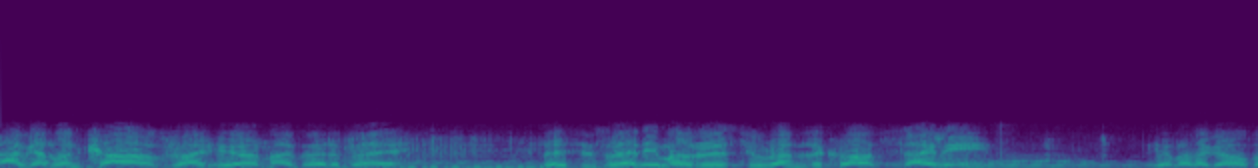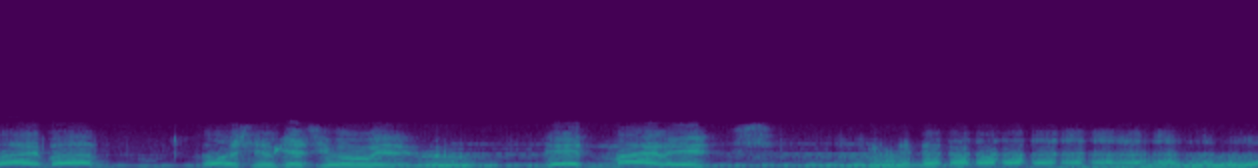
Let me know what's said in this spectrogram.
I've got one carved right here on my vertebrae. This is for any motorist who runs across Eileen. Give her the go by, Bob. All she'll get you is dead mileage.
